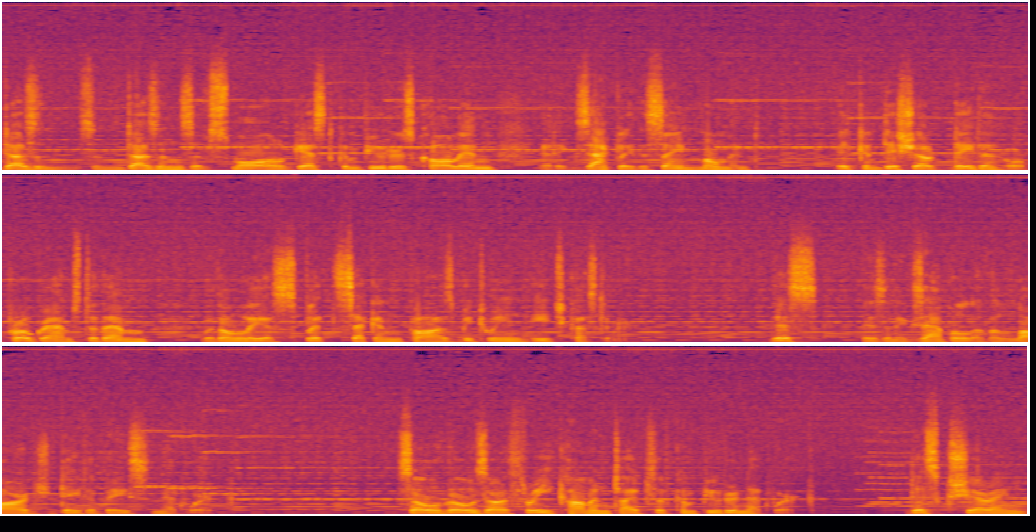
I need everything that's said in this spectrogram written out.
dozens and dozens of small guest computers call in at exactly the same moment, it can dish out data or programs to them with only a split-second pause between each customer. This is an example of a large database network. So those are three common types of computer network. Disk sharing,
